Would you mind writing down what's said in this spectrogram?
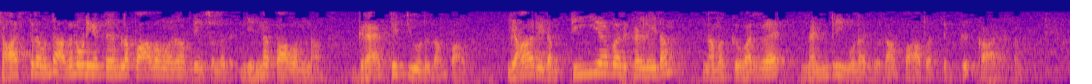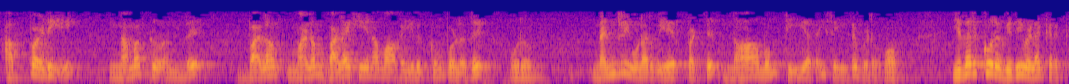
சாஸ்திரம் வந்து அதனுடைய டேர்ம்ல பாவம் வரும் அப்படின்னு சொல்லுது. இங்க என்ன பாவம்னா கிராட்டிடியூடு தான் பாவம். யாரிடம்? தீயவர்களிடம் நமக்கு வர்ற நன்றி உணர்வு தான் பாபத்துக்கு காரணம். அப்படி நமக்கு வந்து பலம் மனம் பலகீனமாக இருக்கும் பொழுது ஒரு நன்றி உணர்வு ஏற்பட்டு நாமும் தீயதை செய்து விடுவோம். இதற்கு ஒரு விதிவிலக்கு இருக்கு.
